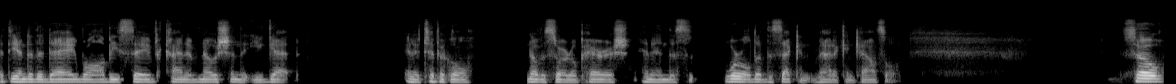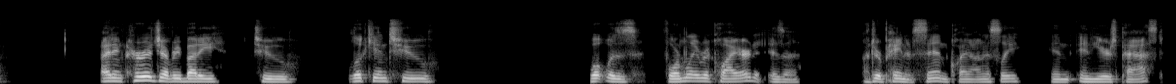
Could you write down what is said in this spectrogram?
at the end of the day, we'll all be saved kind of notion that you get in a typical Novus Ordo parish and in this world of the Second Vatican Council. So I'd encourage everybody to look into what was formerly required is a under pain of sin, quite honestly, in, in years past.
